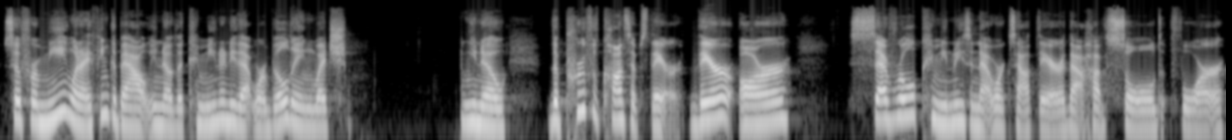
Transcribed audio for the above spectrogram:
So for me, when I think about, you know, the community that we're building, which, you know, the proof of concepts there, there are several communities and networks out there that have sold for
